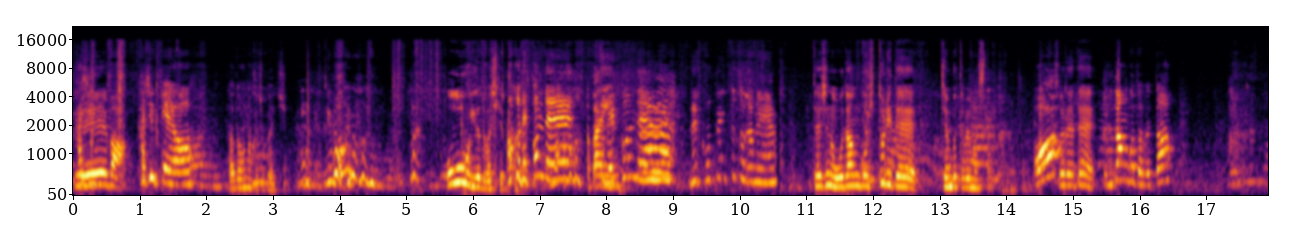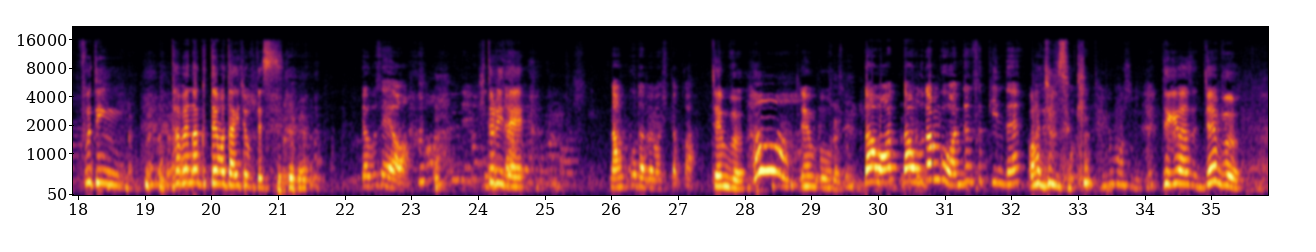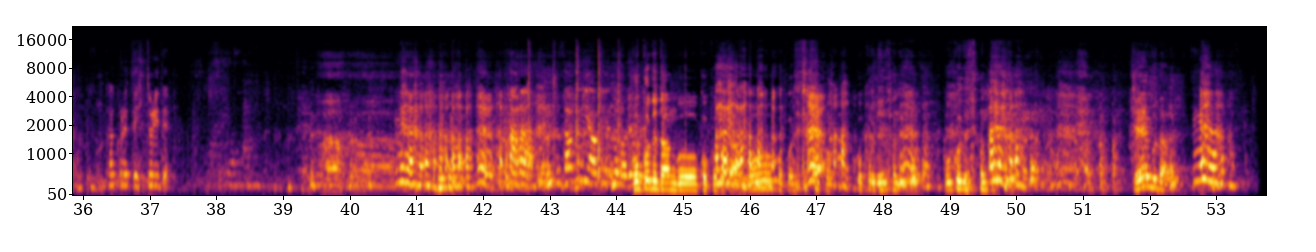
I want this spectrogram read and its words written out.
대박. 가실게요. 나도 하나 가져가야지. 오, 이것도 맛있겠다. 아까 내 건데. 아, 빠잉. 내 건데. 내 거 뺑 뜯어가네. 私のお団子一人で全部食べました。それで、 우당거 잡았다? プディン食べなくても大丈夫です。 여보세요. 一人で 남고 답에 맛있다까. 全部、 엠보. 나, 와, 나 오단고 완전 스키인데? 완전 스키. 어, 되게 맛있었는데? 되게 맛있어. 제부! 카쿠레테 히토리데. 따분이 앞에서 꼬꼬대 당고, 꼬꼬대 당고, 꼬꼬대 당고, 꼬꼬대 당고, 꼬꼬대 당고. 제부 당고.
